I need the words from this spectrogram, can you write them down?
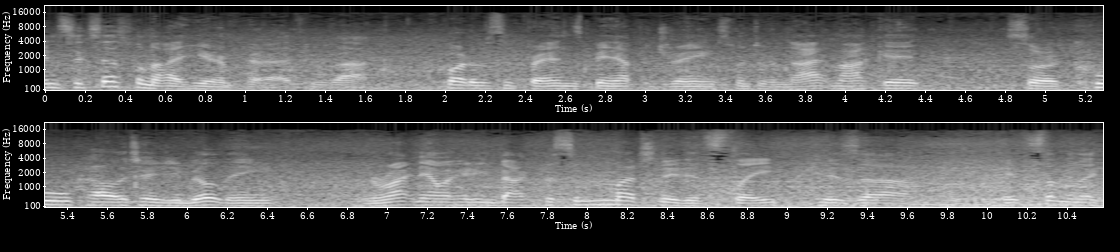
been a successful night here in Perth. We've uh, caught up with some friends, been out for drinks, went to a night market, saw a cool colour changing building, and right now we're heading back for some much needed sleep because uh, it's something like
